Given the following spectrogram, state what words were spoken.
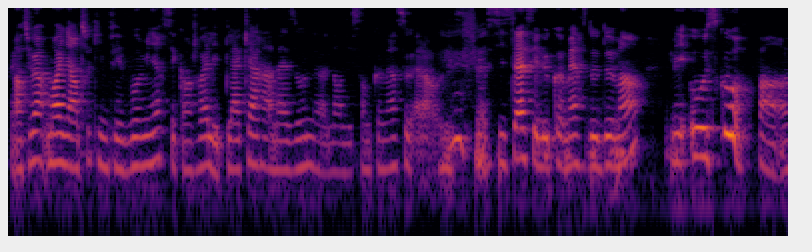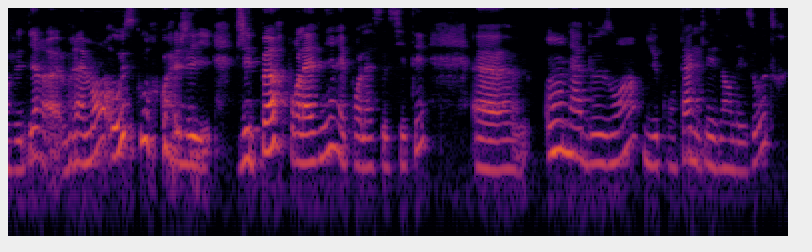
Alors tu vois, moi il y a un truc qui me fait vomir, c'est quand je vois les placards Amazon euh, dans des centres commerciaux. Alors si ça c'est le commerce de demain, mais au secours, enfin je veux dire euh, vraiment au secours quoi. J'ai peur pour l'avenir et pour la société. on a besoin du contact mm. les uns des autres.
